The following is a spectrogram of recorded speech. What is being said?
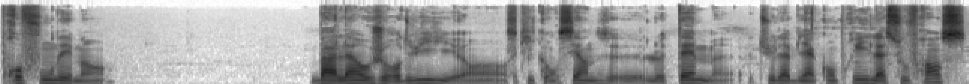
profondément. Bah là aujourd'hui, en ce qui concerne euh, le thème, tu l'as bien compris, la souffrance,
